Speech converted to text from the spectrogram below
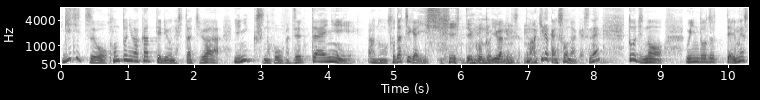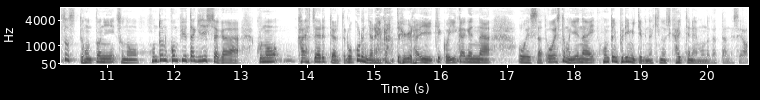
技術を本当に分かっているような人たちは、ユニックスの方が絶対に、あの、育ちがいいし、っていうことを言うわけですよ。まあ、明らかにそうなわけですね。当時の Windows って MS-DOS って本当に、その、本当のコンピューター技術者が、この開発やるって言われたら怒るんじゃないかっていうぐらい、結構いい加減な OS だと。OS とも言えない、本当にプリミティブな機能しか入ってないものだったんですよ。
